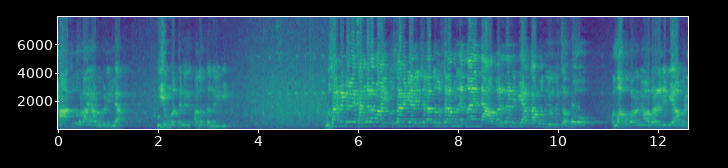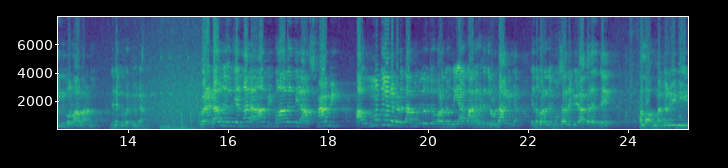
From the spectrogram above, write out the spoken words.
ഹാസുകളായ ആളുകളില്ല. ഈ ഉമ്മത്തിന് അതൊക്കെ നൽകി. വലിയ സങ്കടമായി. മുസാനബി അലൈഹി സ്വലാത്തു വസ്സലാം പറഞ്ഞു എന്നാ എന്നെ അവരുടെ നബി ആക്കാമോ എന്ന് ചോദിച്ചു. അപ്പോ അള്ളാഹു പറഞ്ഞു അവരുടെ നബി അവരിൽ നിന്നുള്ള ആളാണ്. നിനക്ക് പറ്റില്ല അപ്പൊ രണ്ടാമത് ചോദിച്ചു എന്നാൽ ആ വിവാദത്തിൽ അസ്ഹാബിൽ ആ ഉമ്മത്തിൽ എന്നെ പെടുത്താമോ എന്ന് ചോദിച്ചു പറഞ്ഞു നീ ആ കാലഘട്ടത്തിൽ ഉണ്ടാകില്ല എന്ന് പറഞ്ഞ് മുസാ നബിയുടെ ആഗ്രഹത്തെ അള്ളാഹു മറ്റൊരു രീതിയിൽ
